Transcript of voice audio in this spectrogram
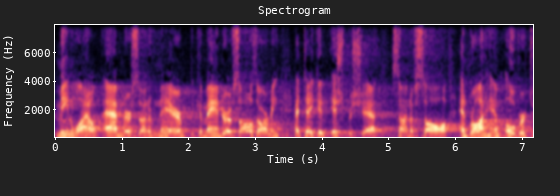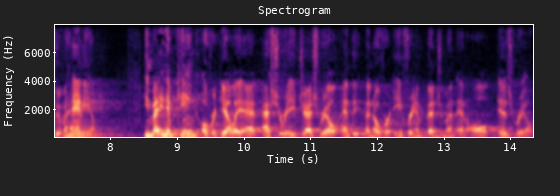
Meanwhile, Abner, son of Ner, the commander of Saul's army, had taken Ishbosheth, son of Saul, and brought him over to Mahanaim. He made him king over Gilead, Ashuri, Jezreel, and, the, and over Ephraim, Benjamin, and all Israel.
